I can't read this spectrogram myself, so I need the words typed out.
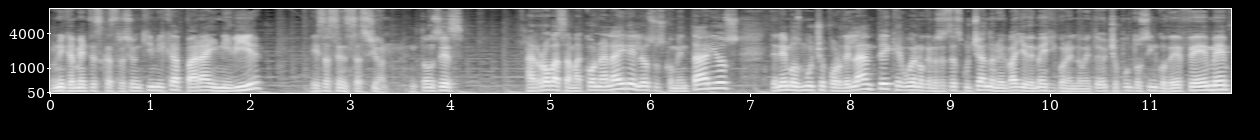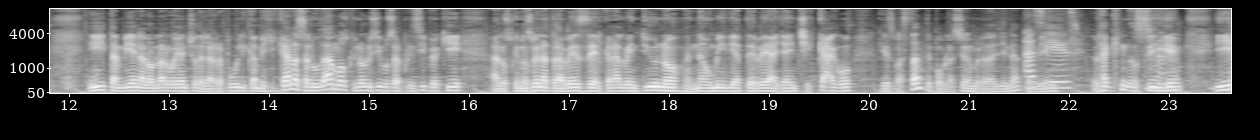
Únicamente es castración química para inhibir esa sensación. Entonces, arroba Samacón al aire, leo sus comentarios. Tenemos mucho por delante. Qué bueno que nos está escuchando en el Valle de México en el 98.5 de FM y también a lo largo y ancho de la República Mexicana. Saludamos, que no lo hicimos al principio aquí, a los que nos ven a través del canal 21 en Now Media TV allá en Chicago, que es bastante población, ¿verdad, Gina? Así También es. la que nos sigue. Y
